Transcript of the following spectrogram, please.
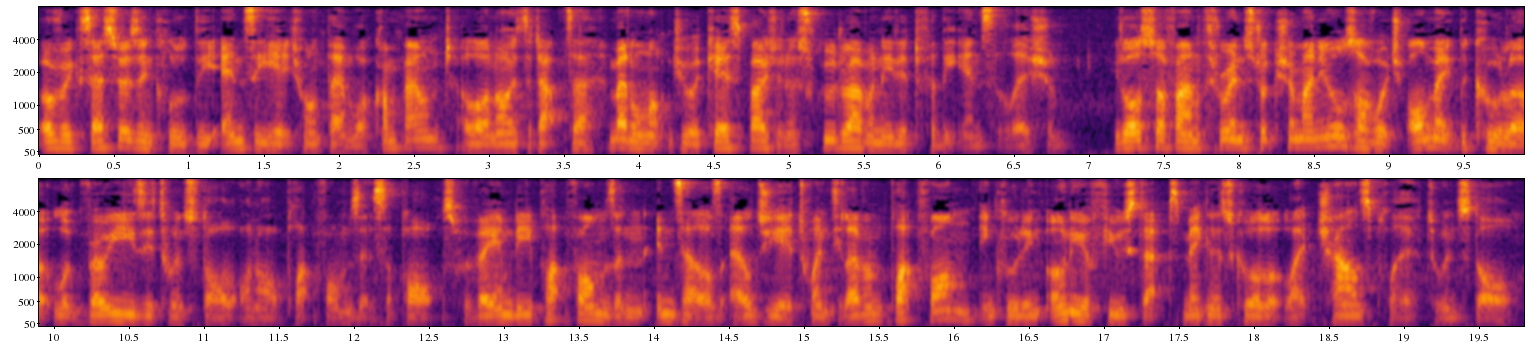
Other accessories include the NT-H1 thermal compound, a low noise adapter, a metal Noctua case badge and a screwdriver needed for the installation. You'll also find three instruction manuals, of which all make the cooler look very easy to install on all platforms it supports, with AMD platforms and Intel's LGA 2011 platform, including only a few steps, making this cooler look like child's play to install.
